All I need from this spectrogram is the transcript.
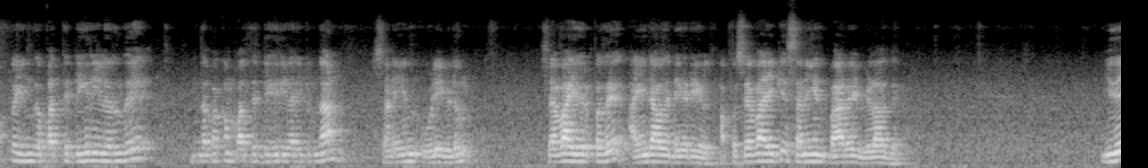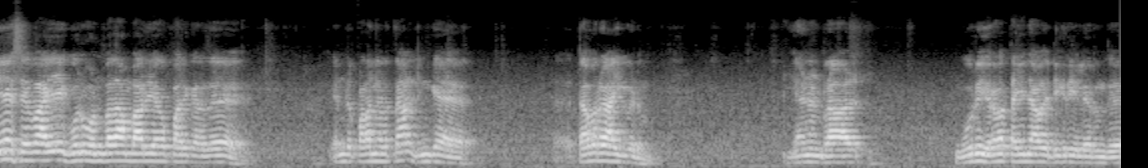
அப்போ இங்கே பத்து டிகிரியிலிருந்து இந்த பக்கம் பத்து டிகிரி வரைக்கும் தான் சனியின் ஒளி விழும். செவ்வாய் இருப்பது ஐந்தாவது டிகிரிகள் அப்போ செவ்வாய்க்கு சனியின் பார்வை விழாது. இதே செவ்வாயை குரு ஒன்பதாம் பார்வையாக பார்க்கிறது என்று படம் எடுத்தால் இங்கே தவறு ஆகிவிடும் ஏனென்றால் குரு இருபத்தைந்தாவது டிகிரியிலிருந்து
